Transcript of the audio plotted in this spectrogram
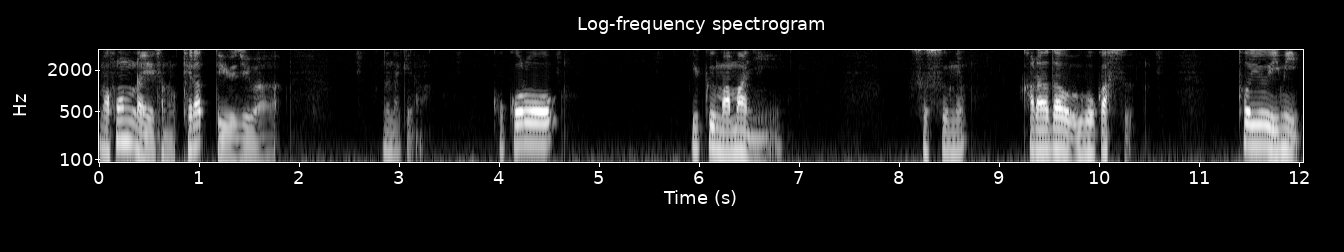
まあ、本来その寺っていう字はなんだっけな心行くままに進む体を動かすという意味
